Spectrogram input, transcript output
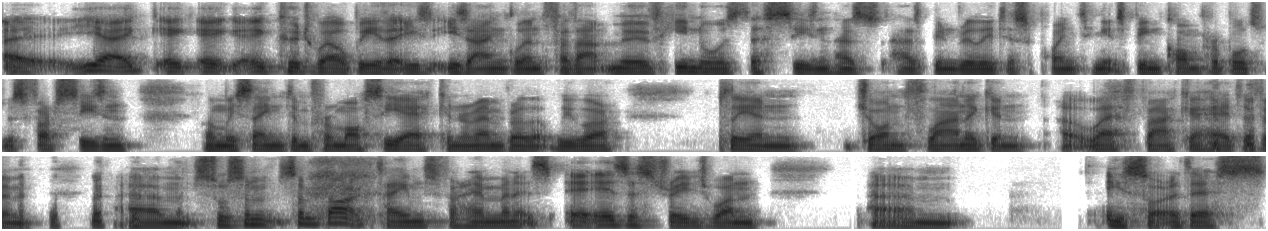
yeah, it, it, it, could well be that he's, he's angling for that move. He knows this season has has been really disappointing. It's been comparable to his first season when we signed him from Osijek, and remember that we were playing Jon Flanagan at left back ahead of him. um, so some some dark times for him, and it's it is a strange one. Um, he's sort of this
